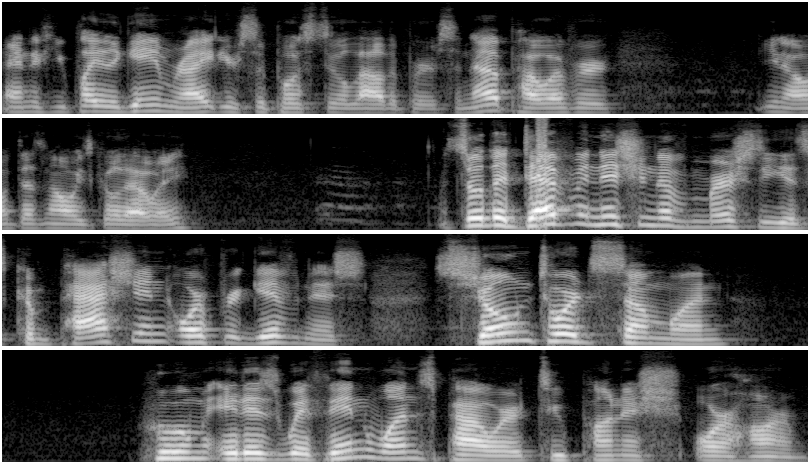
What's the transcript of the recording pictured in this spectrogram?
And if you play the game right, you're supposed to allow the person up. However, you know, it doesn't always go that way. So the definition of mercy is compassion or forgiveness shown towards someone whom it is within one's power to punish or harm.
